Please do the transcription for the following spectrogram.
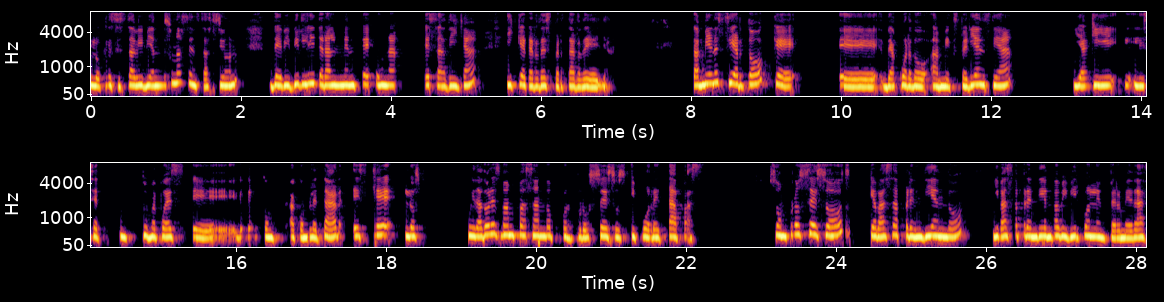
lo que se está viviendo. Es una sensación de vivir literalmente una pesadilla y querer despertar de ella. También es cierto que, eh, de acuerdo a mi experiencia, y aquí, Lizeth, tú me puedes eh, a completar, es que los cuidadores van pasando por procesos y por etapas. Son procesos que vas aprendiendo y vas aprendiendo a vivir con la enfermedad.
